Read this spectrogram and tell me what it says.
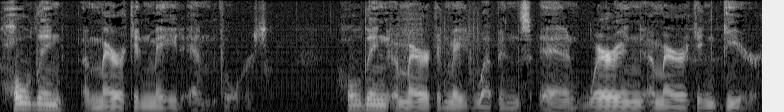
holding American-made M4s, holding American-made weapons, and wearing American gear.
